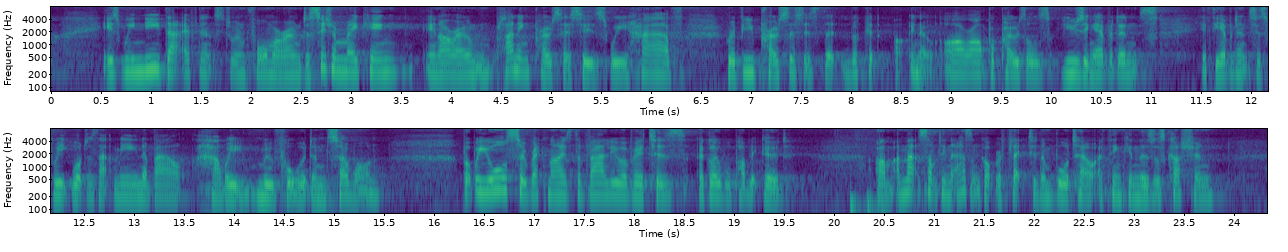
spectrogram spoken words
is we need that evidence to inform our own decision making in our own planning processes. We have review processes that look at, you know, are our proposals using evidence? If the evidence is weak, what does that mean about how we move forward and so on? But we also recognize the value of it as a global public good. Um, and that's something that hasn't got reflected and brought out, I think, in the discussion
